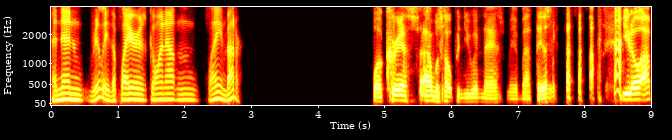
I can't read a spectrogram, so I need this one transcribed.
and then really the players going out and playing better? Well, Chris, I was hoping you wouldn't ask me about this. you know, I'm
